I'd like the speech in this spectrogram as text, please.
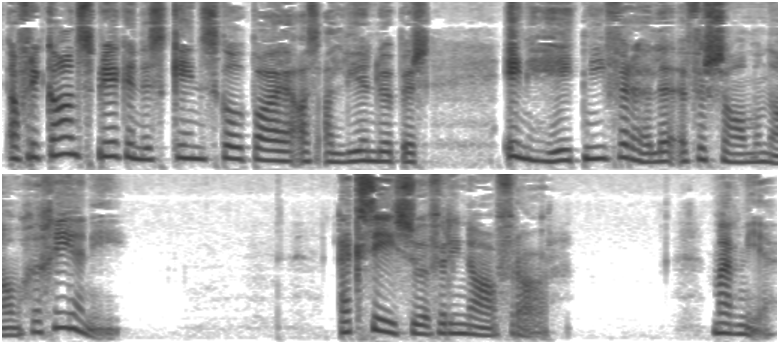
Afrikaans sprekendes ken skilpaaie as alleenlopers en het nie vir hulle 'n versamelnaam gegee nie. Ek sê so vir die navraer. Maar nee,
